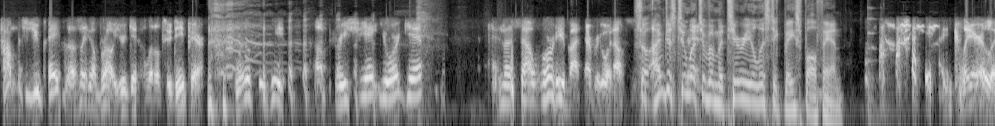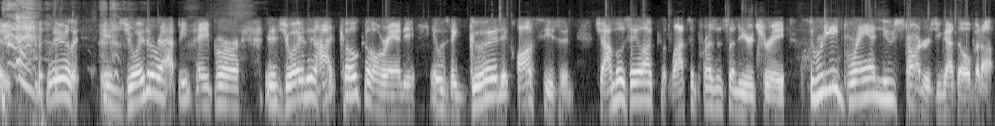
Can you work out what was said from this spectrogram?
how much did you pay for those? Like, oh, bro, you're getting a little too deep here. A little too deep. Appreciate your gift, and let's not worry about everyone else. So I'm just too much of a materialistic baseball fan. clearly, clearly. Enjoy the wrapping paper. Enjoy the hot cocoa, Randy. It was a good off season. John Mozeliak put lots of presents under your tree. Three brand new starters you got to open up.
